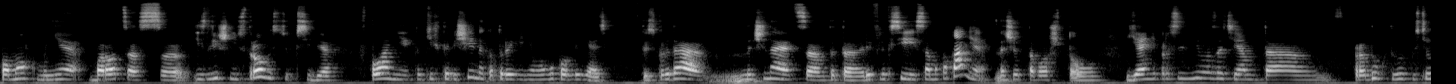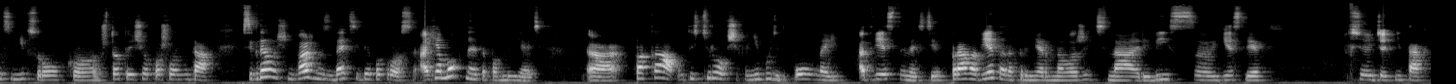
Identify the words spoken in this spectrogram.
помог мне бороться с излишней строгостью к себе в плане каких-то вещей, на которые я не могу повлиять. То есть, когда начинается вот эта рефлексия и самокопание насчет того, что я не проследила за тем-то, продукт выпустился не в срок, что-то еще пошло не так, всегда очень важно задать себе вопросы. А я мог на это повлиять? А, пока у тестировщика не будет полной ответственности, право вето, например, наложить на релиз, э, если все идет не так,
